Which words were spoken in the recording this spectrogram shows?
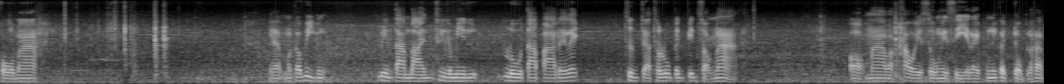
ผล่มาเนี่ยครับมันก็วิ่งวิ่งตามลายซึ่งจะมีรูตาปลาเล็กๆซึ่งจะทะลุเป็นปิ้นสองหน้า ออกมาว่าเข้าไอทรงไอซีอะไรพวกนี้ก็จบแล้วครับ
